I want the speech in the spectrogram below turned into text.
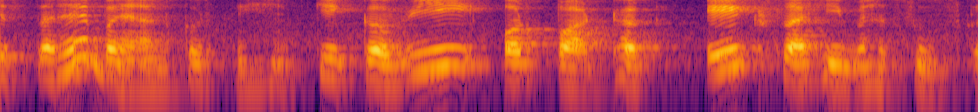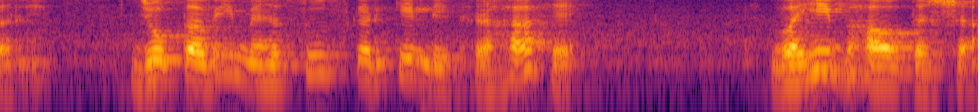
इस तरह बयान करते हैं कि कवि और पाठक एक सा ही महसूस करें, जो कवि महसूस करके लिख रहा है। वही भाव दशा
